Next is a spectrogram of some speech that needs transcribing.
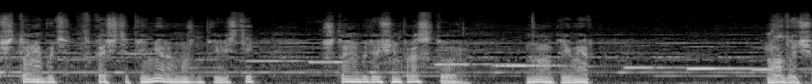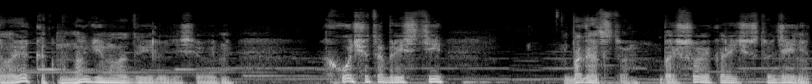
Что-нибудь в качестве примера можно привести что-нибудь очень простое. Ну, например, молодой человек, как многие молодые люди сегодня, хочет обрести богатство, большое количество денег.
